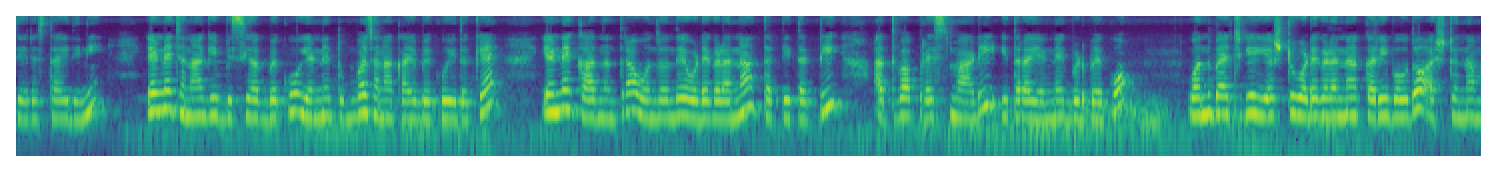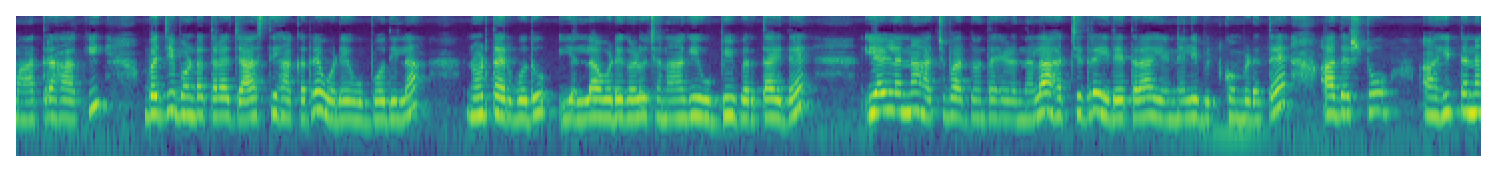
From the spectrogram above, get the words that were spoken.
ಸೇರಿಸ್ತಾ ಇದ್ದೀನಿ. ಎಣ್ಣೆ ಚೆನ್ನಾಗಿ ಬಿಸಿ ಆಗಬೇಕು, ಎಣ್ಣೆ ತುಂಬ ಚೆನ್ನಾಗಿ ಕಾಯಬೇಕು ಇದಕ್ಕೆ. ಎಣ್ಣೆ ಕಾದ ನಂತರ ಒಂದೊಂದೇ ಒಡೆಗಳನ್ನು ತಟ್ಟಿ ತಟ್ಟಿ ಅಥವಾ ಪ್ರೆಸ್ ಮಾಡಿ ಈ ಥರ ಎಣ್ಣೆಗೆ ಬಿಡಬೇಕು. ಒಂದು ಬ್ಯಾಚ್ಗೆ ಎಷ್ಟು ಒಡೆಗಳನ್ನು ಕರಿಬಹುದೋ ಅಷ್ಟನ್ನು ಮಾತ್ರ ಹಾಕಿ, ಬಜ್ಜಿ ಬೊಂಡ ಥರ ಜಾಸ್ತಿ ಹಾಕಿದ್ರೆ ವಡೆ ಉಬ್ಬೋದಿಲ್ಲ. ನೋಡ್ತಾ ಇರ್ಬೋದು, ಎಲ್ಲ ವಡೆಗಳು ಚೆನ್ನಾಗಿ ಉಬ್ಬಿ ಬರ್ತಾ ಇದೆ. ಎಳ್ಳನ್ನು ಹಚ್ಚಬಾರ್ದು ಅಂತ ಹೇಳಿದ್ನಲ್ಲ, ಹಚ್ಚಿದ್ರೆ ಇದೇ ಥರ ಎಣ್ಣೆಲಿ ಬಿಟ್ಕೊಂಡ್ಬಿಡುತ್ತೆ. ಆದಷ್ಟು ಹಿಟ್ಟನ್ನು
